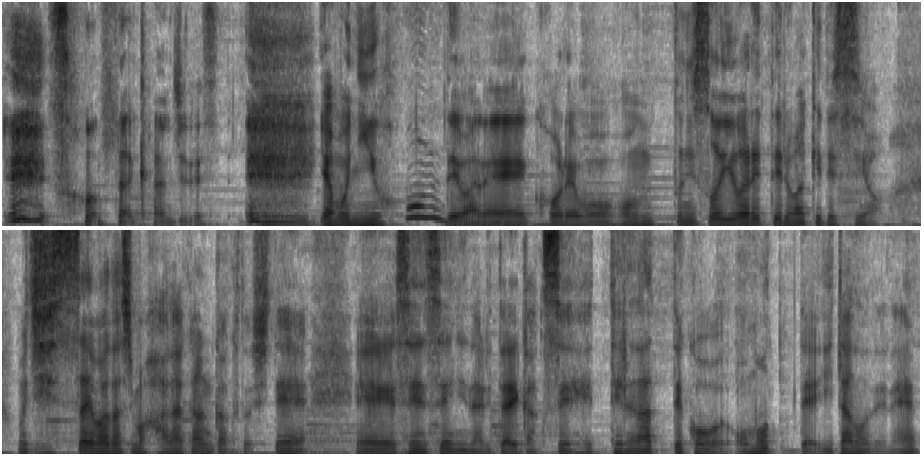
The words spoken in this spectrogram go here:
そんな感じです。いやもう日本ではね、これもう本当にそう言われてるわけですよ。実際私も肌感覚として、えー、先生になりたい学生減ってるなってこう思っていたのでね。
